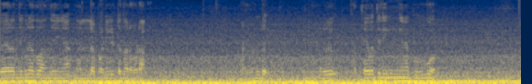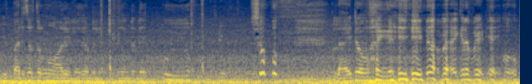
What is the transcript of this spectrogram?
വേറെ എന്തെങ്കിലുമൊക്കെ വന്നു കഴിഞ്ഞാൽ നല്ല പണി കിട്ടുന്ന റോഡാണ് അതുകൊണ്ട് ഒരു പ്രത്യേകത്തിൽ ഇങ്ങനെ പോകുമോ ഈ പരിസരത്തൊന്നും ആരുമില്ല ഇത് കണ്ടില്ല? ഇതിന്റെ ശ്ശോ. ലൈറ്റ് ഓഫ് ആയി കഴിഞ്ഞാൽ ഭയങ്കര പേടിയായി പോകും.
